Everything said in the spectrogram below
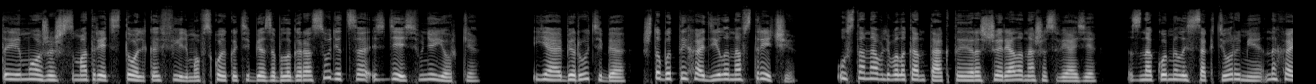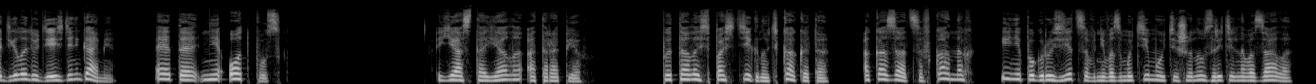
ты можешь смотреть столько фильмов, сколько тебе заблагорассудится здесь, в Нью-Йорке. Я беру тебя, чтобы ты ходила на встречи, устанавливала контакты, расширяла наши связи, знакомилась с актерами, находила людей с деньгами. Это не отпуск. Я стояла, оторопев. Пыталась постигнуть, как это — оказаться в Каннах и не погрузиться в невозмутимую тишину зрительного зала,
